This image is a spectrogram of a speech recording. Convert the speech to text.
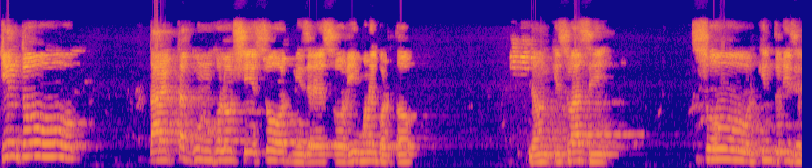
কিন্তু তার একটা গুণ হলো, সে চোর নিজের চোরই মনে করত। যেমন কিছু আছে চোর কিন্তু নিজের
